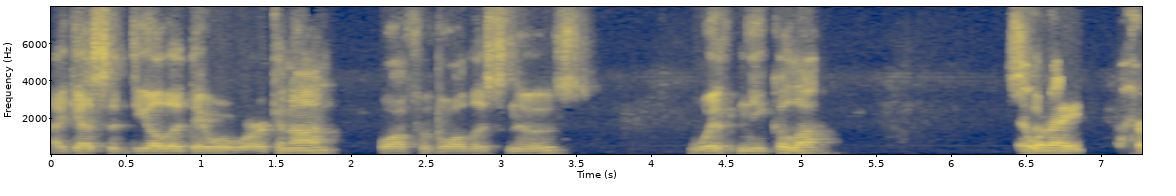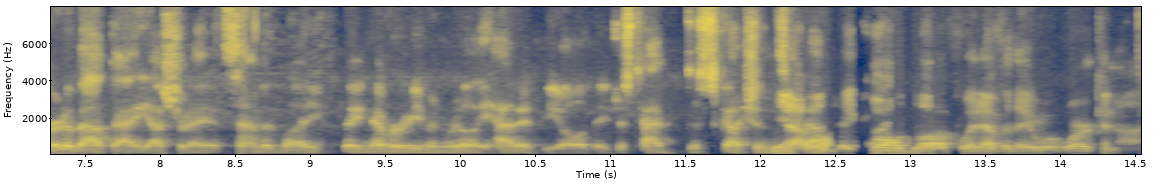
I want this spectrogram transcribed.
I guess, a deal that they were working on off of all this news with Nikola. So, and when I heard about that yesterday, it sounded like they never even really had a deal. They just had discussions. Yeah, well, they called off whatever they were working on.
